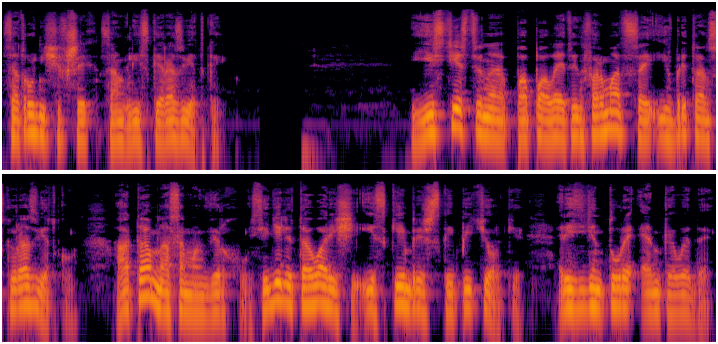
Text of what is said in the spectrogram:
сотрудничавших с английской разведкой. Естественно, попала эта информация и в британскую разведку, а там, на самом верху, сидели товарищи из кембриджской пятерки, резидентуры НКВД.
